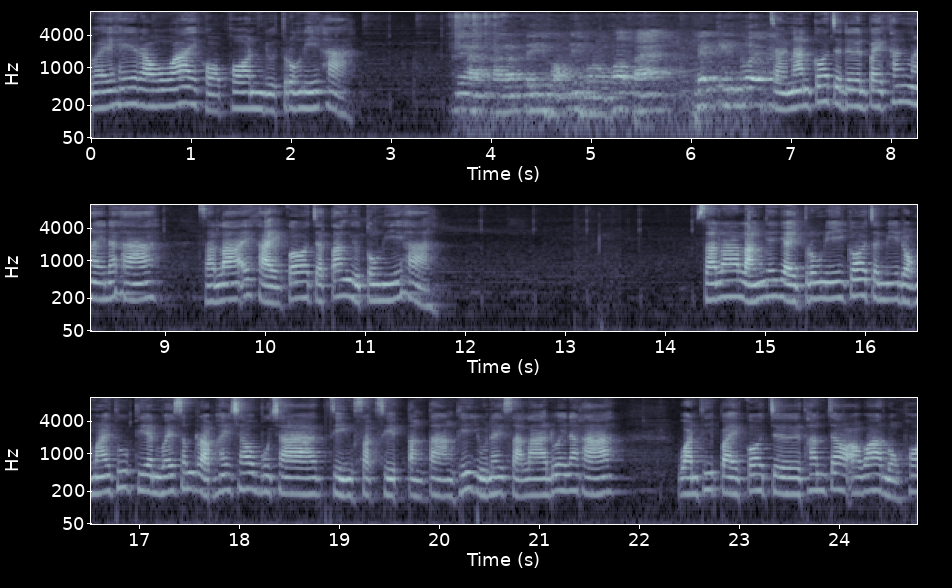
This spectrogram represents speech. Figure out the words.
ไว้ให้เราไหว้ขอพรอยู่ตรงนี้ค่ะเนี่ยการันตีของนี่ของหลวงพ่อแป๊ะเช็คอินด้วย จากนั้นก็จะเดินไปข้างในนะคะศาลาไอ้ไข่ก็จะตั้งอยู่ตรงนี้ค่ะศาลาหลังใหญ่ๆตรงนี้ก็จะมีดอกไม้ทูบเทียนไว้สำหรับให้เช่าบูชาสิ่งศักดิ์สิทธิ์ต่างๆ ที่อยู่ในศาลาด้วยนะคะ วันที่ไปก็เจอท่านเจ้าอาวาสหลวงพ่อ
